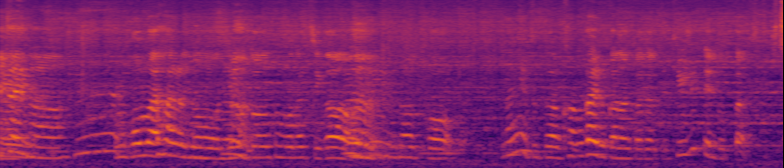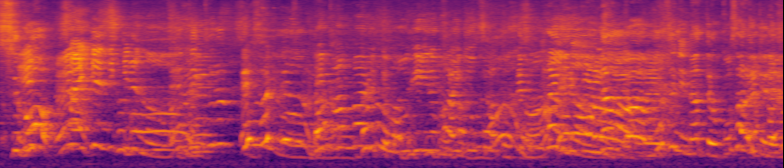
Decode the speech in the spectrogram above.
りたいなこの前春の地元の友達が、なんか何やってたの考えるかなんかだって90点取ったすごい採点できるの？えできるえ最近な考えるって大喜利の回答パートってなんか。ボスにな。って起こされてるよね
